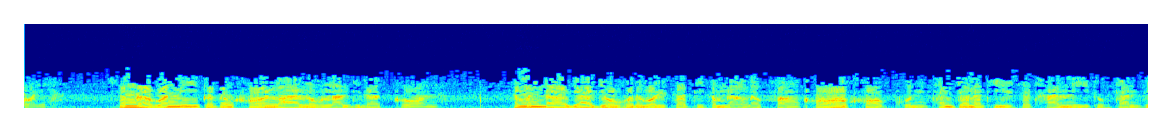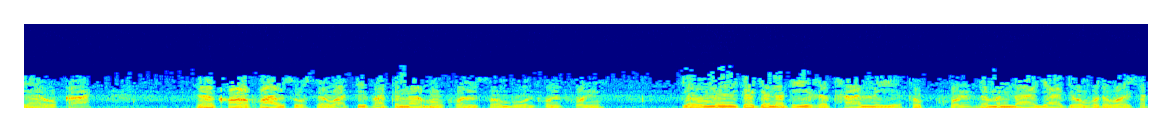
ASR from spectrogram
ร่อยสำหรับวันนี้ก็ต้องขอลาลูกหลานที่รักก่อนถ้ามันดาญาโยมพุทธบริษัทที่กำลังรับฟังขอขอบคุณท่านเจ้าหน้าที่สถานีทุกท่านที่ให้โอกาส และขอความสุขสวัสดิ์ที่พัฒนามงคลสมบูรณ์ผลผลจงมีกับเจ้าหน้าที่สถานีทุก คน และบรรดาญาโยมพุทธบริษัท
